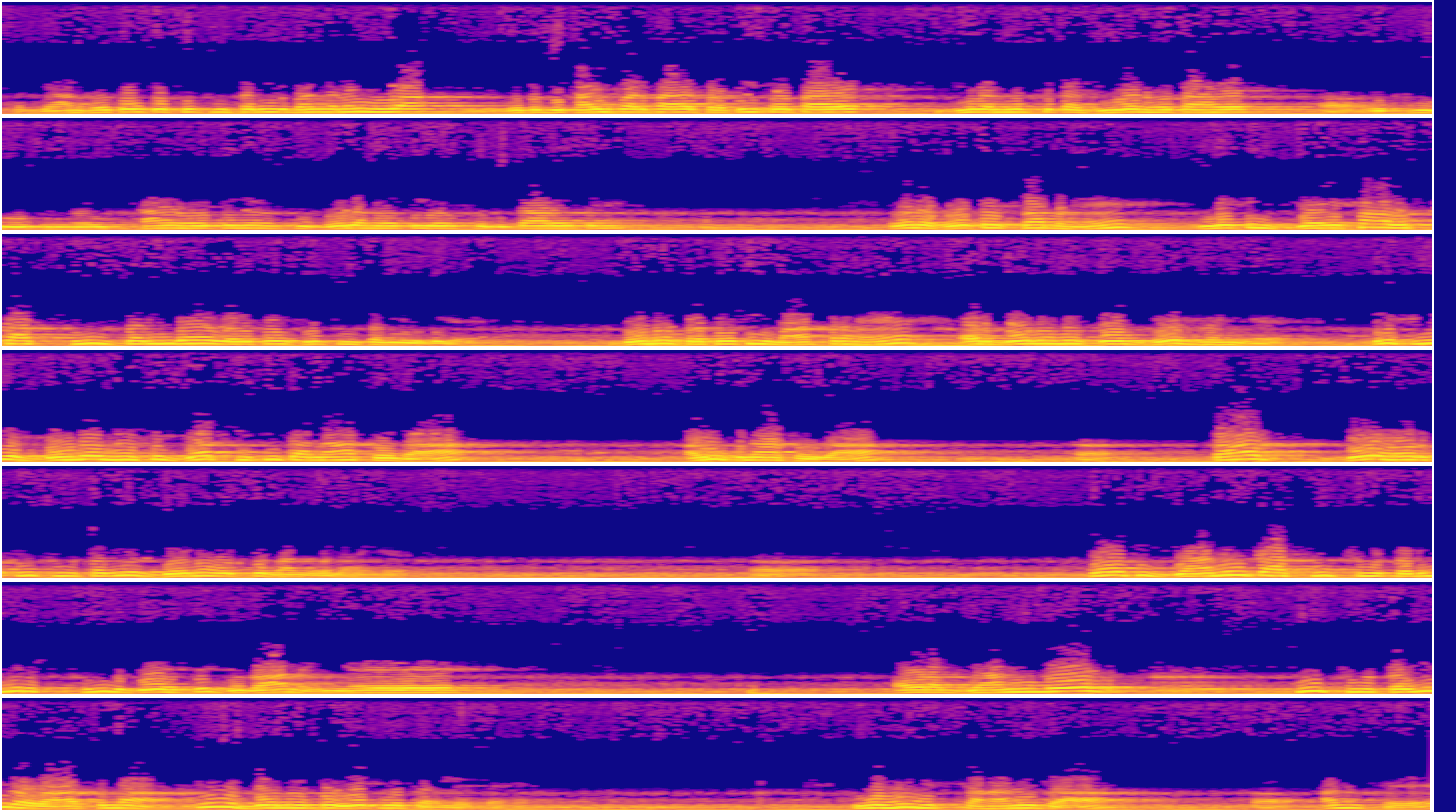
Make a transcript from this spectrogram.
तो ज्ञान होते ही तो सूक्ष्म शरीर भंग नहीं हुआ। वो तो दिखाई पड़ता है, प्रतीत होता है, जीवन मुक्त का जीवन होता है उसकी इच्छाएँ होती हैं, उसकी बोलन होती है, उसके विचार होते हैं। बोले, होते सब हैं, लेकिन जैसा उसका स्थूल शरीर है, वैसे ही सूक्ष्म शरीर भी है। दोनों प्रकृति मात्र हैं और दोनों में कोई भेद नहीं है। इसलिए दोनों में से जब किसी का नाश होगा, अरूप नाश होगा तब देह और सूक्ष्म शरीर दोनों उसके भंग हो जाएँगे। क्योंकि ज्ञानी का सूक्ष्म शरीर स्थूल देह से जुदा नहीं है। और अज्ञानी लोग सूक्ष्म शरीर और आत्मा इन दोनों को एक में कर लेते हैं। यही इस कहानी का अंत है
